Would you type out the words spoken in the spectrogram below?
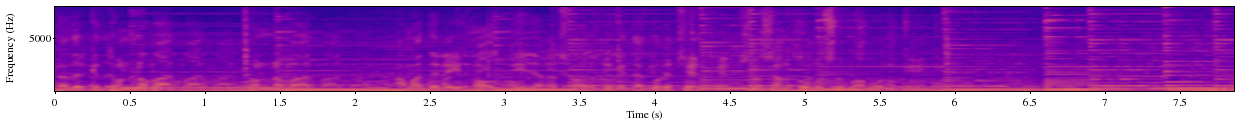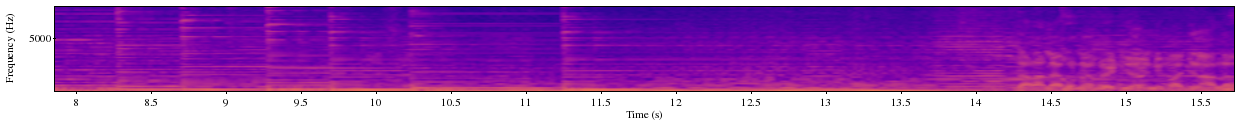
তাদেরকে ধন্যবাদ ধন্যবাদ। আমাদের এই হল দিয়ে যারা সহযোগিতা করেছেন, শশাঙ্ক বসু ভবনকে। లేకుండా రెడీ అయింది భజనాలు.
